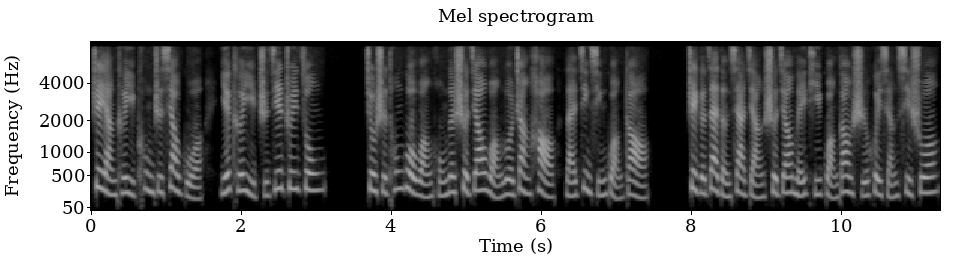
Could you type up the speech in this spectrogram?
这样可以控制效果，也可以直接追踪。就是通过网红的社交网络账号来进行广告，这个在等下讲社交媒体广告时会详细说。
